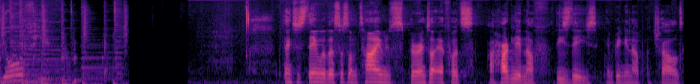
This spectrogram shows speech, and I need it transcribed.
Your View. Thanks for staying with us. So sometimes parental efforts are hardly enough these days in bringing up a child,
